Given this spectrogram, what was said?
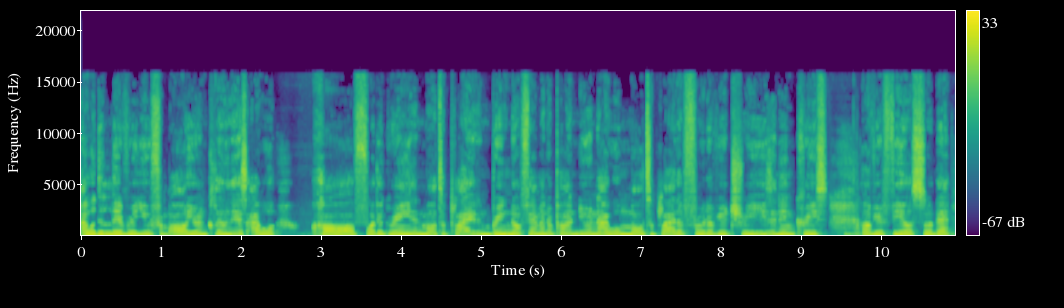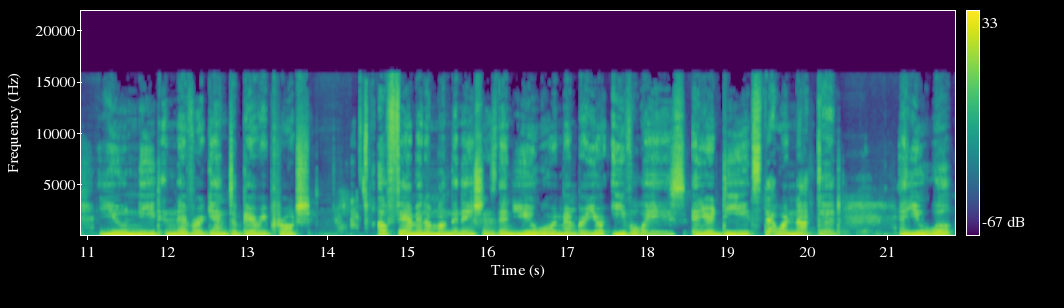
I will deliver you from all your uncleanness. I will call for the grain and multiply it and bring no famine upon you. And I will multiply the fruit of your trees and increase of your fields so that you need never again to bear reproach of famine among the nations. Then you will remember your evil ways and your deeds that were not good. And you will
